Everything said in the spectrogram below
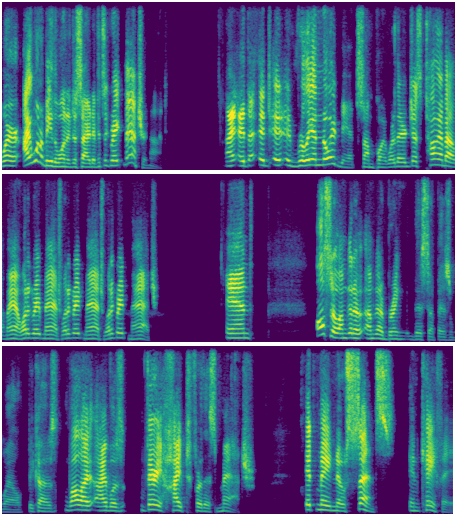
where I want to be the one to decide if it's a great match or not. I it, it, really annoyed me at some point where they're just talking about, man, what a great match, what a great match, what a great match. And also I'm gonna I'm gonna bring this up as well because while I, I was very hyped for this match, it made no sense in kayfabe.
